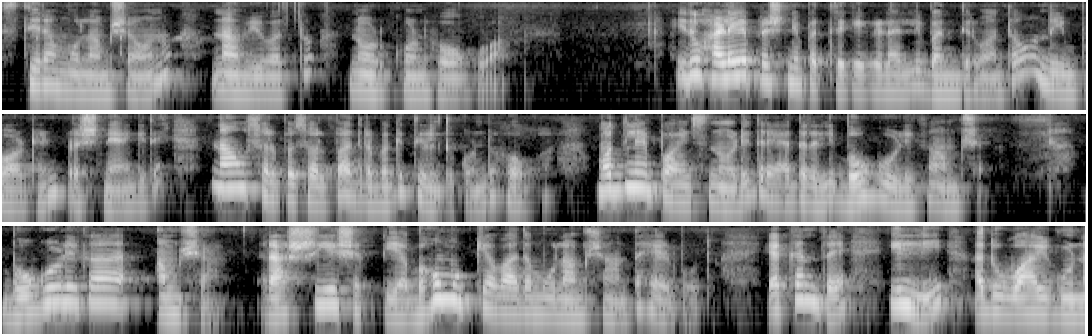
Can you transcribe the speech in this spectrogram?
ಸ್ಥಿರ ಮೂಲಾಂಶವನ್ನು ನಾವಿವತ್ತು ನೋಡ್ಕೊಂಡು ಹೋಗುವ. ಇದು ಹಳೆಯ ಪ್ರಶ್ನೆ ಪತ್ರಿಕೆಗಳಲ್ಲಿ ಬಂದಿರುವಂಥ ಒಂದು ಇಂಪಾರ್ಟೆಂಟ್ ಪ್ರಶ್ನೆಯಾಗಿದೆ. ನಾವು ಸ್ವಲ್ಪ ಸ್ವಲ್ಪ ಅದರ ಬಗ್ಗೆ ತಿಳಿದುಕೊಂಡು ಹೋಗುವ. ಮೊದಲನೇ ಪಾಯಿಂಟ್ಸ್ ನೋಡಿದರೆ ಅದರಲ್ಲಿ ಭೌಗೋಳಿಕ ಅಂಶ. ಭೌಗೋಳಿಕ ಅಂಶ ರಾಷ್ಟ್ರೀಯ ಶಕ್ತಿಯ ಬಹುಮುಖ್ಯವಾದ ಮೂಲಾಂಶ ಅಂತ ಹೇಳ್ಬೋದು. ಯಾಕಂದರೆ ಇಲ್ಲಿ ಅದು ವಾಯುಗುಣ,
